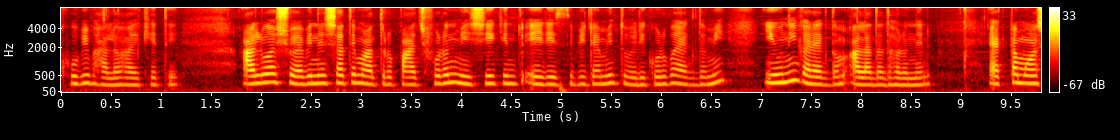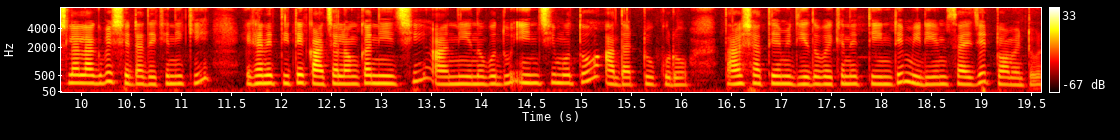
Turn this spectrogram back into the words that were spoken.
খুবই ভালো হয় খেতে। আলু আর সয়াবিনের সাথে মাত্র পাঁচ ফোড়ন মিশিয়ে কিন্তু এই রেসিপিটা আমি তৈরি করব একদমই ইউনিক আর একদম আলাদা ধরনের। একটা মশলা লাগবে সেটা দেখে নিই কি, এখানে তিটে কাঁচা লঙ্কা নিয়েছি আর নিয়ে নেব দু ইঞ্চি মতো আদার টুকরো। তার সাথে আমি দিয়ে দেবো এখানে তিনটে মিডিয়াম সাইজের টমেটোর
